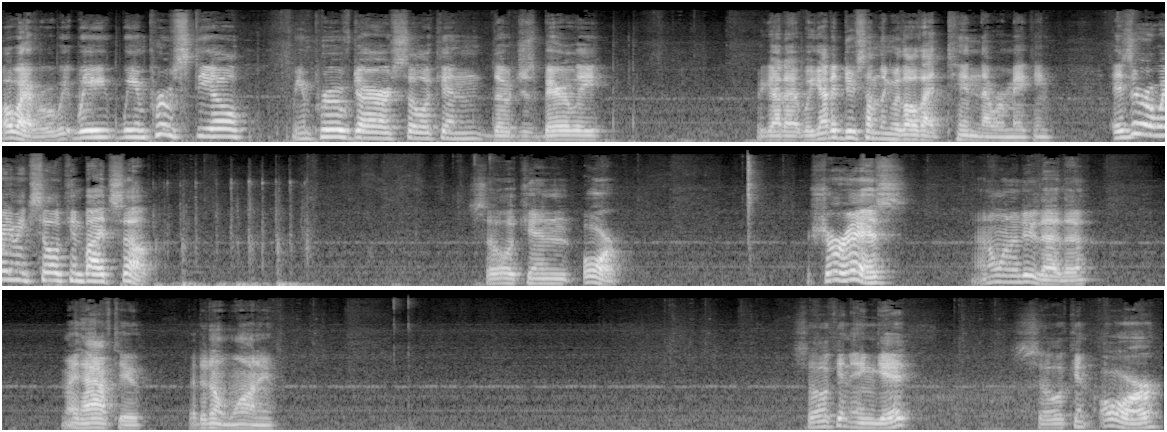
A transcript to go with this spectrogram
Oh, whatever. We, we, we improved steel. We improved our silicon, though just barely. We gotta we gotta do something with all that tin that we're making. Is there a way to make silicon by itself? Silicon ore. There sure is. I don't want to do that, though. Might have to, but I don't want to. Silicon ingot, silicon ore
